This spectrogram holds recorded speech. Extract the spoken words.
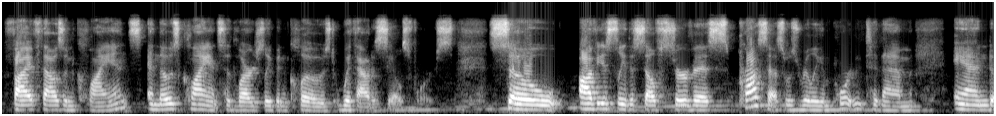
5,000 clients, and those clients had largely been closed without a sales force. So obviously, the self service process was really important to them. And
